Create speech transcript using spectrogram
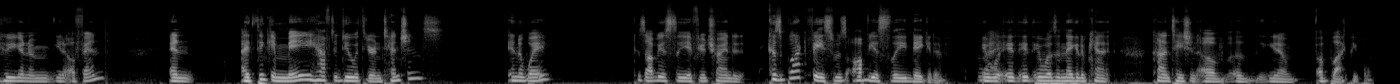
who you're gonna you know offend, and I think it may have to do with your intentions, in a way, because obviously if you're trying to because blackface was obviously negative. It, Right. it, it, it was a negative connotation of, of you know of black people,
